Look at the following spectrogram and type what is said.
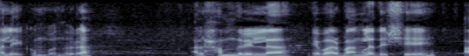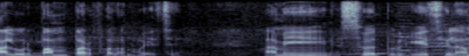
আলাইকুম বন্ধুরা। আলহামদুলিল্লাহ, এবার বাংলাদেশে আলুর বাম্পার ফলন হয়েছে। আমি সৈয়দপুর গিয়েছিলাম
